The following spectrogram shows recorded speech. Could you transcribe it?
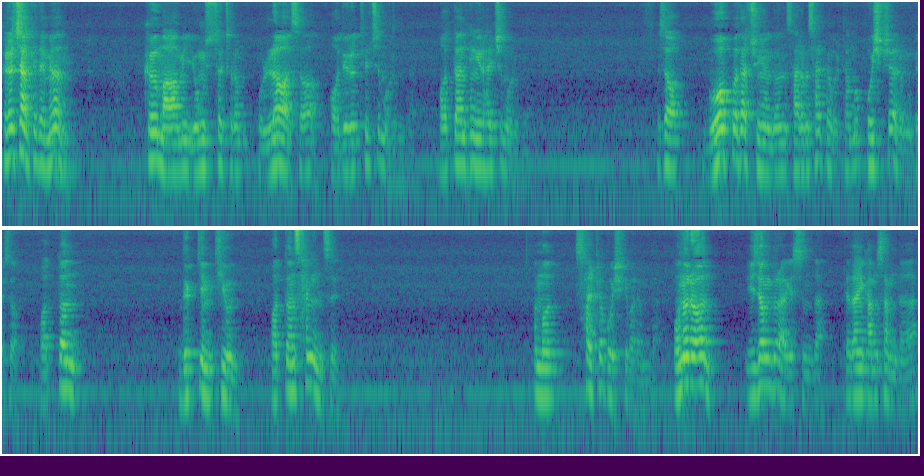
그렇지 않게 되면 그 마음이 용수철처럼 올라와서 어디로 튈지 모릅니다. 어떠한 행위를 할지 모르고요. 그래서 무엇보다 중요한 건 사람을 살펴볼 때 한번 보십시오, 여러분께서. 어떤 느낌, 기운, 어떤 상인지 한번 살펴보시기 바랍니다. 오늘은 이 정도로 하겠습니다. 대단히 감사합니다.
